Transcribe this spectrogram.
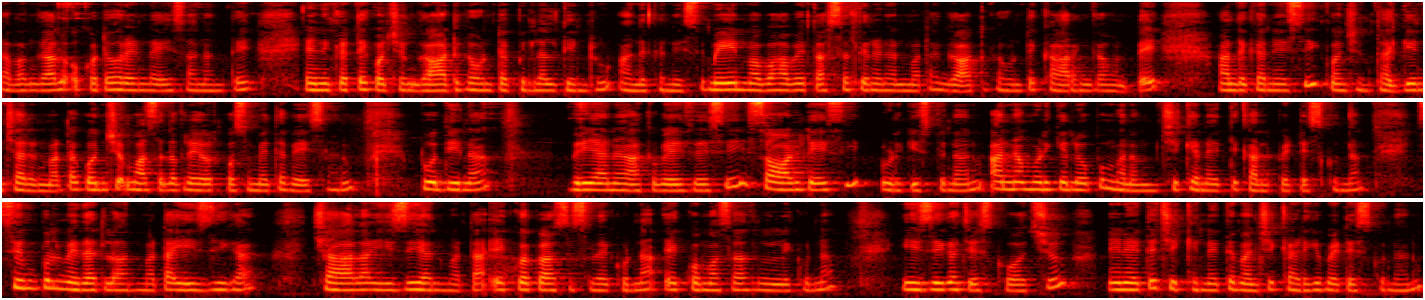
లవంగాలు ఒకటో రెండు వేసాను అంతే ఎందుకంటే కొంచెం ఘాటుగా ఉంటే పిల్లలు తినరు. అందుకనేసి మెయిన్ మా బాబాయ్ అయితే అస్సలు తినడం అనమాట ఘాటుగా ఉంటే కారంగా ఉంటే. అందుకనేసి కొంచెం తగ్గించారనమాట కొంచెం మసాలా ఫ్లేవర్ కోసం అయితే వేసాను పుదీనా బిర్యానీ ఆకు వేసేసి సాల్ట్ వేసి ఉడికిస్తున్నాను. అన్నం ఉడికేలోపు మనం చికెన్ అయితే కలిపెట్టేసుకుందాం. సింపుల్ మెథడ్లో అనమాట ఈజీగా చాలా ఈజీ అనమాట ఎక్కువ ప్రాసెస్ లేకుండా ఎక్కువ మసాలాలు లేకుండా ఈజీగా చేసుకోవచ్చు. నేనైతే చికెన్ అయితే మంచిగా కడిగి పెట్టేసుకున్నాను.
